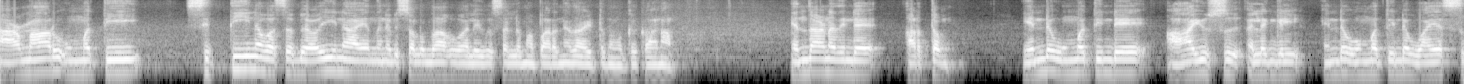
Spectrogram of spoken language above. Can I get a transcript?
ആമാറു ഉമ്മത്തി സിത്തീന വസബീന എന്ന് നബി സല്ലാഹു അലൈഹി വസല്ലമ പറഞ്ഞതായിട്ട് നമുക്ക് കാണാം. എന്താണതിന്റെ അർത്ഥം? എന്റെ ഉമ്മത്തിന്റെ ആയുസ് അല്ലെങ്കിൽ എന്റെ ഉമ്മത്തിന്റെ വയസ്സ്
